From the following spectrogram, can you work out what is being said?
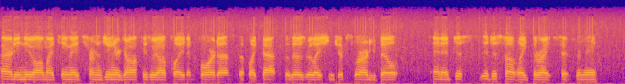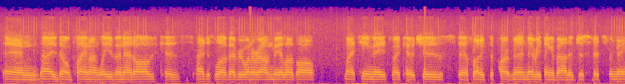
I already knew all my teammates from junior golf because we all played in Florida, stuff like that. So those relationships were already built, and it just it just felt like the right fit for me and I don't plan on leaving at all because I just love everyone around me. I love all my teammates, my coaches, the athletic department, everything about it just fits for me.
